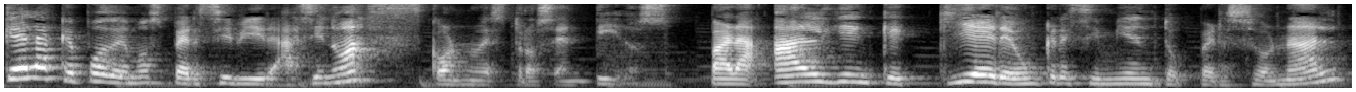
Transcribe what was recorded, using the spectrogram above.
que la que podemos percibir así nomás con nuestros sentidos. Para alguien que quiere un crecimiento personal,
